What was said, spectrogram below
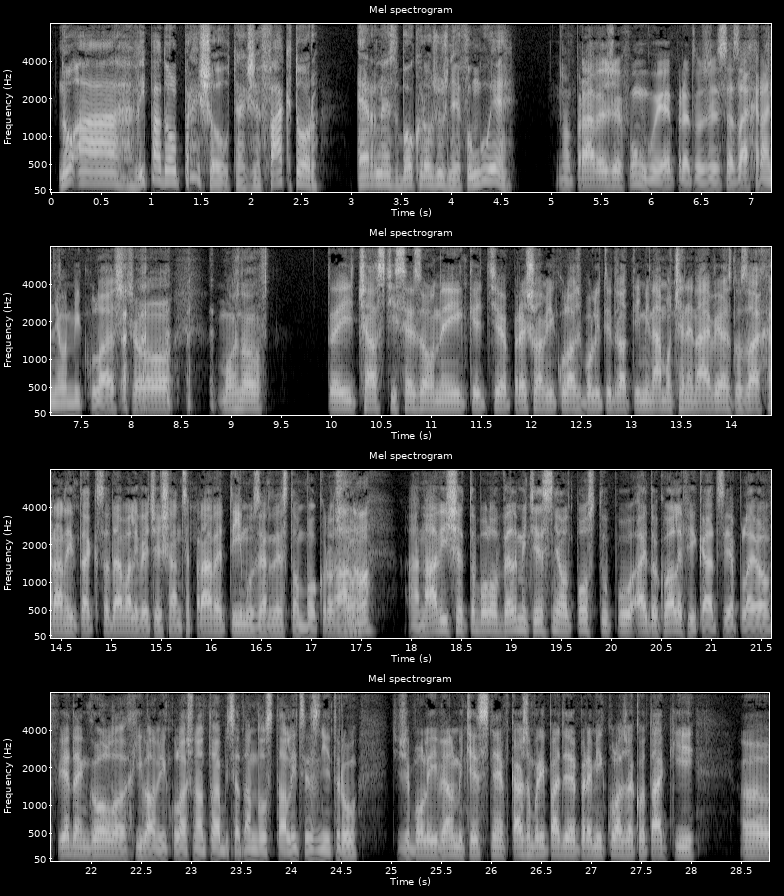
No a vypadol Prešov, takže faktor Ernest Bokrož už nefunguje? No práve, že funguje, pretože sa zachránil Mikuláš, čo možno v tej časti sezóny, keď Prešov a Mikuláš boli tie dva týmy namočené najviac do záchrany, tak sa dávali väčšie šance práve týmu s Ernestom Bokrošom. Áno. A navyše to bolo veľmi tesne od postupu aj do kvalifikácie play-off. Jeden gól chýbal Mikuláš na to, aby sa tam dostali cez Nitru. Čiže boli veľmi tesne. V každom prípade pre Mikuláš ako taký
